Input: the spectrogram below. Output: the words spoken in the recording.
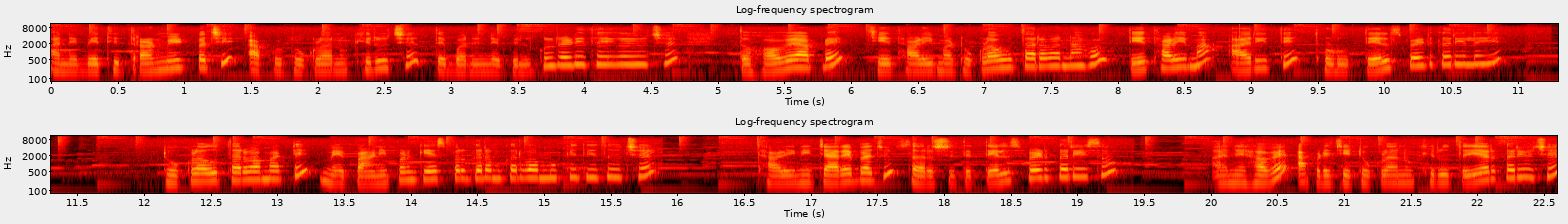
અને બેથી ત્રણ મિનિટ પછી આપણું ઢોકળાનું ખીરું છે તે બનીને બિલકુલ રેડી થઈ ગયું છે. તો હવે આપણે જે થાળીમાં ઢોકળા ઉતારવાના હોય તે થાળીમાં આ રીતે થોડું તેલ સ્પ્રેડ કરી લઈએ. ઢોકળા ઉતારવા માટે મેં પાણી પણ ગેસ પર ગરમ કરવા મૂકી દીધું છે. થાળીની ચારે બાજુ સરસ રીતે તેલ સ્પ્રેડ કરીશું. અને હવે આપણે જે ઢોકળાનું ખીરું તૈયાર કર્યું છે,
